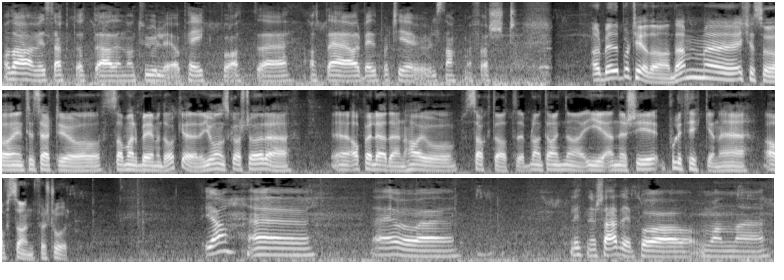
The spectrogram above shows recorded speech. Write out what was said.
Og da har vi sagt at det er naturlig å peke på at, at det er Arbeiderpartiet vi vil snakke med først. Arbeiderpartiet da, de er ikke så interessert i å samarbeide med dere. Johan Gahr Støre, eh, Ap-lederen, har jo sagt at bl.a. i energipolitikken er avstanden for stor. Ja, eh, jeg er jo eh, litt nysgjerrig på om man eh,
